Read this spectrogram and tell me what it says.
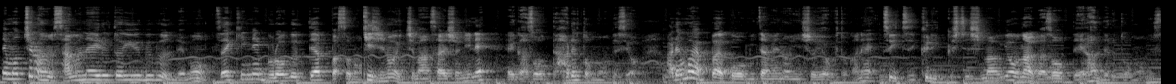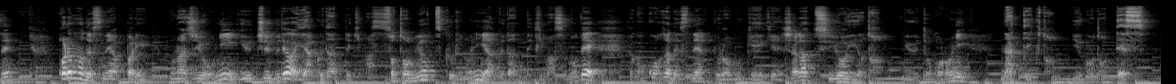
で、もちろんサムネイルという部分でも、最近ね、ブログってやっぱその記事の一番最初にね、画像って貼ると思うんですよ。あれもやっぱりこう見た目の印象よくとかね、ついついクリックしてしまうような画像って選んでると思うんですね。これもですね、やっぱり同じように YouTube では役立ってきます。外見を作るのに役立ってきますので、ここがですね、ブログ経験者が強いよというところになっていくということです。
